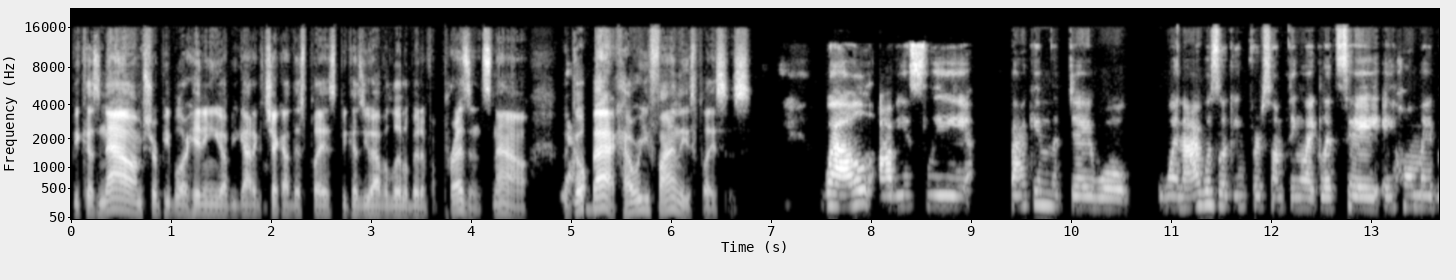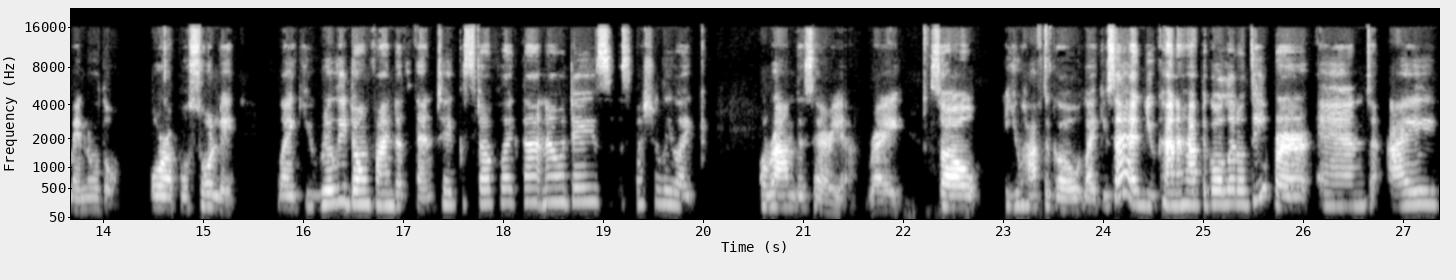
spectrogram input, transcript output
because now I'm sure people are hitting you up. You got to check out this place because you have a little bit of a presence now. But go back. How are you finding these places? Well, obviously, back in the day, well, when I was looking for something like, let's say, a homemade menudo or a pozole, Like you really don't find authentic stuff like that nowadays, especially like around this area, right? So you have to go, like you said, you kind of have to go a little deeper. And I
